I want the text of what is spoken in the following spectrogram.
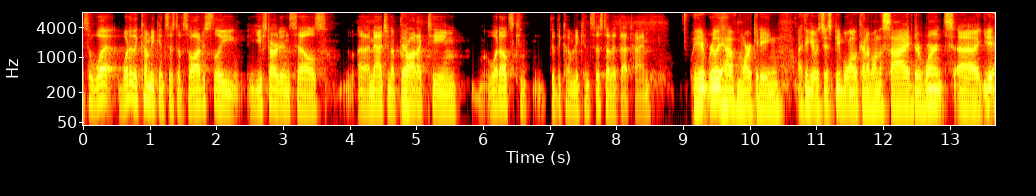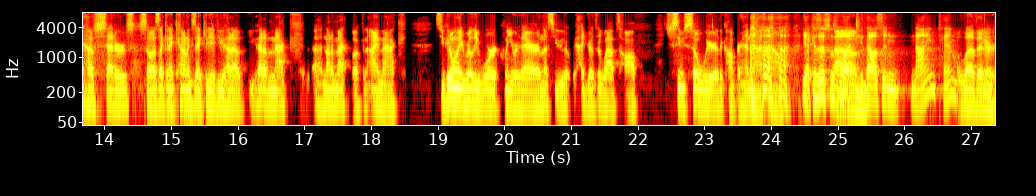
so, what what did the company consist of? So obviously, you started in sales. I imagine a product yep. team. What else can, did the company consist of at that time? We didn't really have marketing. I think it was just people all kind of on the side. There weren't. Uh, you didn't have setters. So as like an account executive, you had a you had a Mac, uh, not a MacBook, an iMac. So you could only really work when you were there unless you had your other laptop It just seems so weird to comprehend that now. yeah, because this was what, um, 2009, 10? 11.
